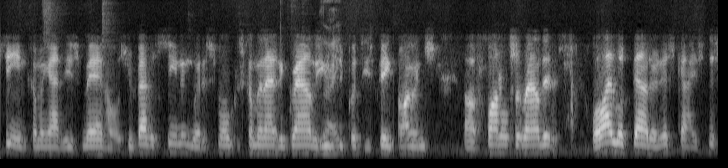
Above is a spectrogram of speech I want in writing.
steam coming out of these manholes. You've ever seen them where the smoke is coming out of the ground? They Right. usually put these big orange uh, funnels around it. Well, I look down, and this guy's this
